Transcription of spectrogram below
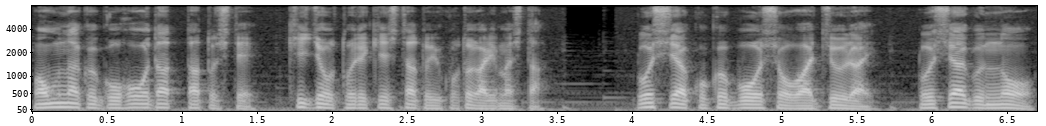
間もなく誤報だったとして記事を取り消したということがありました。ロシア国防省は従来、ロシア軍の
